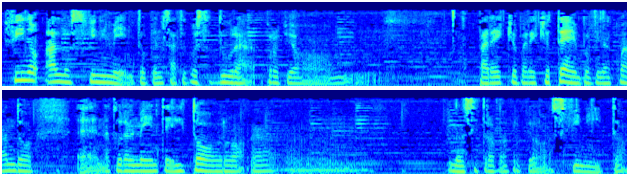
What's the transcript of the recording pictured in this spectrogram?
Fino allo sfinimento, pensate, questo dura proprio mm, parecchio parecchio tempo, fino a quando eh, naturalmente il toro eh, non si trova proprio sfinito.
